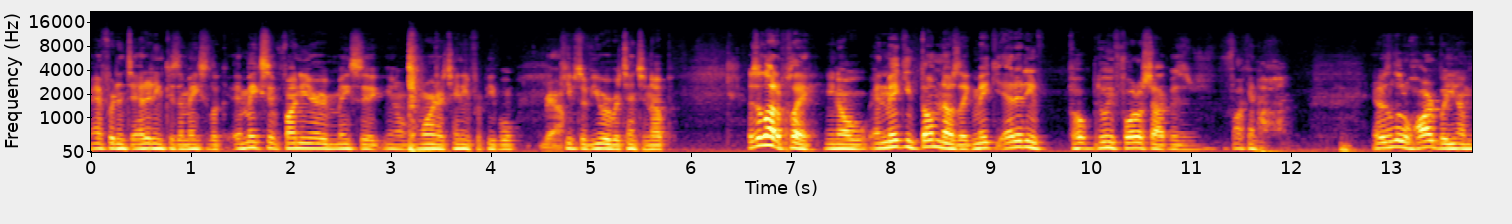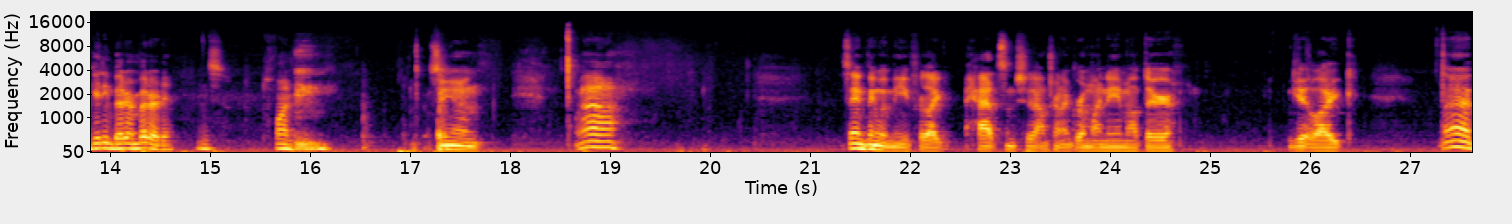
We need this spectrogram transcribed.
effort into editing because it makes it look it makes it funnier. It makes it you know more entertaining for people. Yeah. Keeps the viewer retention up. There's a lot of play, you know, and making thumbnails like make editing doing Photoshop is fucking. It was a little hard, but you know I'm getting better and better at it. It's, it's fun. Seeing, uh, same thing with me for like hats and shit. I'm trying to grow my name out there. Get like, uh,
